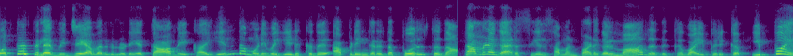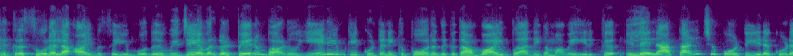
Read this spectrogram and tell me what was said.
மொத்தத்துல விஜய் அவர்களுடைய தாவேக்கா எந்த முடிவை எடுக்குது அப்படிங்கறத பொறுத்துதான் தமிழக அரசியல் சமன்பாடுகள் மாறுறதுக்கு வாய்ப்பு இருக்கு. இப்போ இருக்கிற சூழலை ஆய்வு செய்யும் போது விஜய் அவர்கள் பெரும்பாலும் ஏடிஎம்கே கூட்டணிக்கு போறதுக்கு தான் வாய்ப்பு அதிகமாவே இருக்கு. இல்லைன்னா தனிச்சு போட்டியிட கூட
